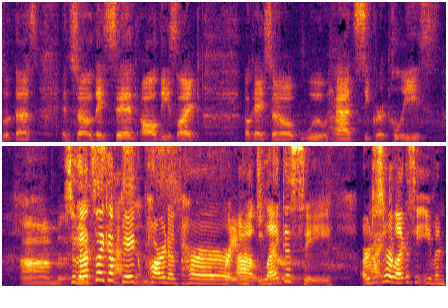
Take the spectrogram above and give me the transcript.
with us." And so they sent all these like, okay, so Wu had secret police. Um, So that's like a big part of her uh, legacy, or just her legacy. Even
